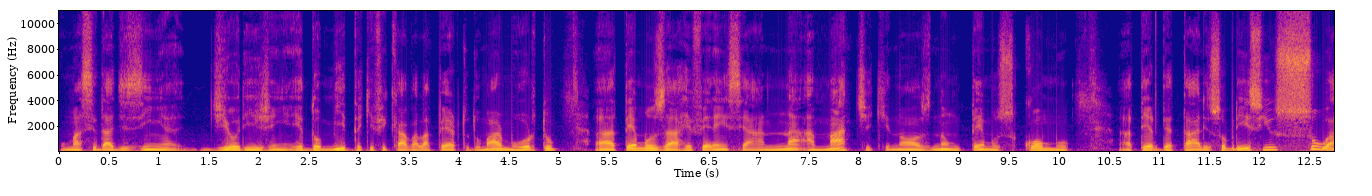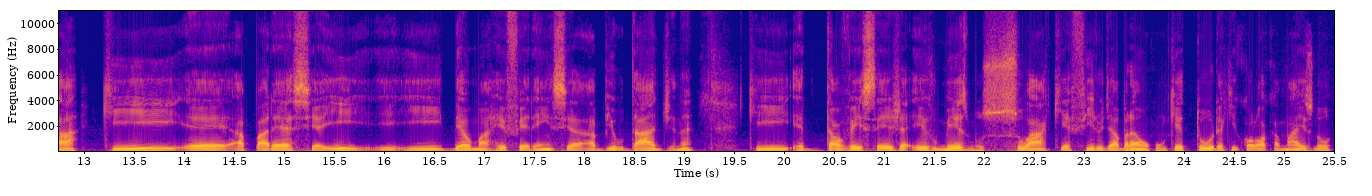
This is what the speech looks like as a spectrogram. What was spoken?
uma cidadezinha de origem edomita que ficava lá perto do Mar Morto. Ah, temos a referência a Naamate, que nós não temos como a ter detalhes sobre isso, e o Suá, que é, aparece aí e, e é uma referência à Bildade, né? Que é, talvez seja o mesmo Suá que é filho de Abraão com Quetura, que coloca mais no,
